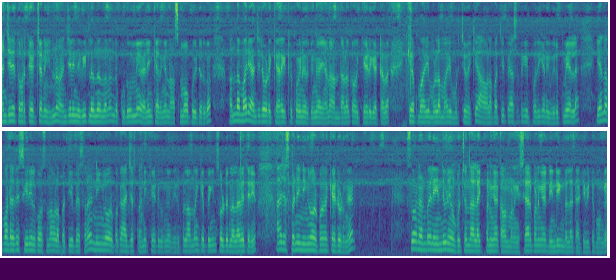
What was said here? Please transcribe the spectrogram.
அஞ்சலி துரத்தி அடிச்சானே இன்னும் அஞ்சலி இந்த வீட்டில் இருந்திருந்தாலும் அந்த குடும்பமே விளங்காதுங்க நாசமாக போயிட்டு இருக்கும். அந்த மாதிரி அஞ்சலியோட கேரக்டர் போயின்னு இருக்குங்க. ஏன்னா அந்த அளவுக்கு அவள் கேடு கெட்டவன் கேப் மாதிரி முள்ள மாதிரி முடிச்சு வைக்க அவளை பற்றி பேசுறதுக்கு இப்போதைக்கு எனக்கு விருப்பமே இல்லை. என்ன பண்ணுறது சீரியல் கோசம் தான் அவளை பற்றியே பேசுகிறேன் நீங்களும் ஒரு பக்கம் அட்ஜஸ்ட் பண்ணி கேட்டுக்கோங்க. விருப்பம் இல்லாமல் தான் கேட்பீங்கன்னு சொல்லிட்டு நல்லாவே தெரியும். அட்ஜஸ்ட் பண்ணி நீங்களும் ஒரு பக்கம் கேட்டு விடுங்க ஸோ நண்பர்களே இந்த வீடியோ பிடிச்சிருந்தால் லைக் பண்ணுங்கள் கமெண்ட் பண்ணுங்கள் ஷேர் பண்ணுங்கள் டிண்டிங் பெல்லை தட்டி விட்டு போங்க.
